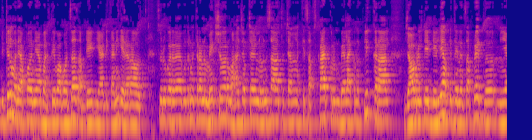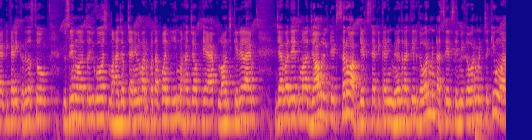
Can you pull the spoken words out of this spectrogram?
डिटेलमध्ये आपण या भरतीबाबतचाच अपडेट या ठिकाणी घेणार आहोत. सुरू करण्या अगोदर मित्रांनो. मेक शुअर महाजॉब चॅनल नवीन असाल तर चॅनल नक्की सबस्क्राईब करून बेल आयकॉन क्लिक कराल. जॉब रिलेटेड डेली अपडेट देण्याचा प्रयत्न मी या ठिकाणी करत असतो. दुसरी महत्वाची गोष्ट महाजॉब चॅनल मार्फत आपण ई महाजॉब हे ॲप लॉन्च केलेलं आहे. ज्यामध्ये तुम्हाला जॉब रिलेटेड सर्व अपडेट्स या ठिकाणी मिळत राहतील. गव्हर्नमेंट असेल सेमी गव्हर्नमेंटचे किंवा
